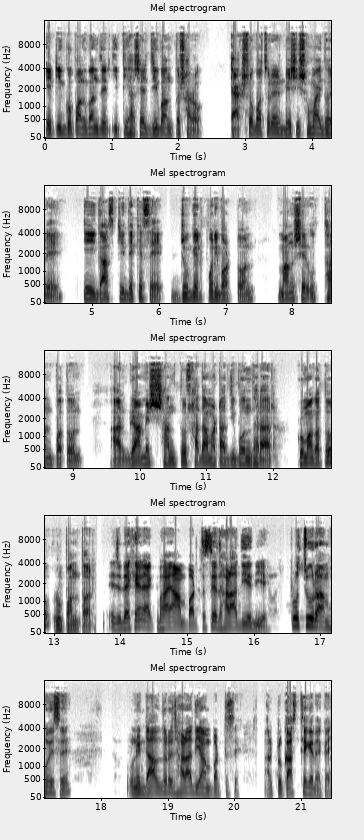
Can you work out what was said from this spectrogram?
এটি গোপালগঞ্জের ইতিহাসের জীবন্ত স্মারক। একশো বছরের বেশি সময় ধরে এই গাছটি দেখেছে যুগের পরিবর্তন মানুষের উত্থান পতন আর গ্রামের শান্ত সাদামাটা জীবনধারার ক্রমাগত রূপান্তর। এই যে দেখেন এক ভাই আম পারতেছে ঝাড়া দিয়ে দিয়ে। প্রচুর আম হয়েছে। উনি ডাল ধরে ঝাড়া দিয়ে আম পারতেছে আর একটু কাছ থেকে দেখাই।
